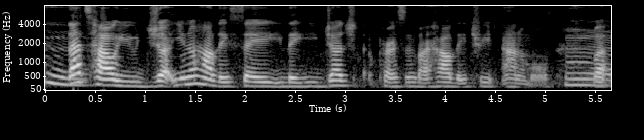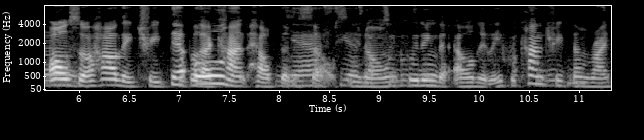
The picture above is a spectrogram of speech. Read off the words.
Hmm. That's how you judge. You know how they say they you judge a person by how they treat animals, but also how they treat Hmm. They're people old- that can't help themselves. yes, you know, absolutely. including the elderly. If we can't treat them right,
